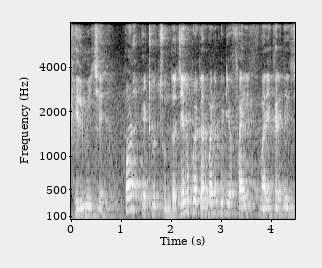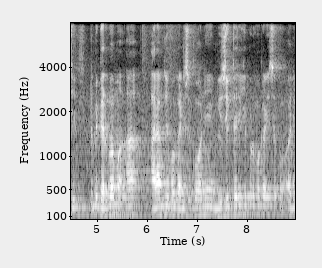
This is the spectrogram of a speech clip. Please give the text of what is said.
ફિલ્મી છે. પણ એટલું જ સુંદર. જે લોકોએ ગરબાની પીડીએફ ફાઇલ મારી ખરીદી છે, તમે ગરબામાં આ આરામથી વગાડી શકો અને મ્યુઝિક તરીકે પણ વગાડી શકો અને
